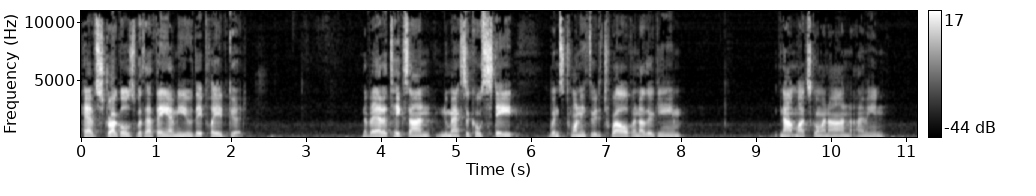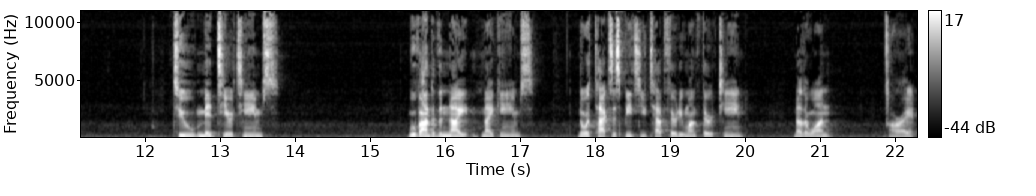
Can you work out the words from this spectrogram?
have struggles with FAMU. They played good. Nevada takes on New Mexico State, wins 23 to 12, another game. Not much going on. I mean, two mid-tier teams. Move on to the night night games. North Texas beats UTEP 31-13. Another one. All right.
